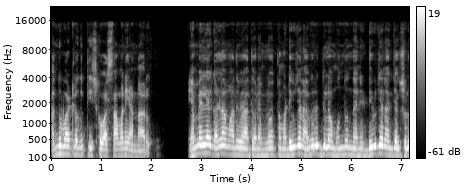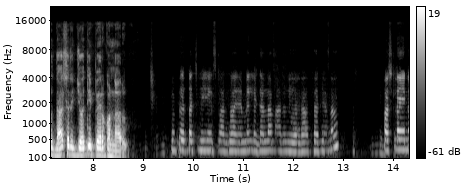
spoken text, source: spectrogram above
అందుబాటులోకి తీసుకువస్తామని అన్నారు. ఎమ్మెల్యే గళ్ళా మాధవి ఆధ్వర్యంలో తమ డివిజన్ అభివృద్ధిలో ముందుందని డివిజన్ అధ్యక్షుడు దాసరి జ్యోతి పేర్కొన్నారు. గుంటూరు పశ్చిమ నియోజకవర్గం ఎమ్మెల్యే గల్లా మాధవి గారి ఆధ్వర్యంలో ఫస్ట్ లైన్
